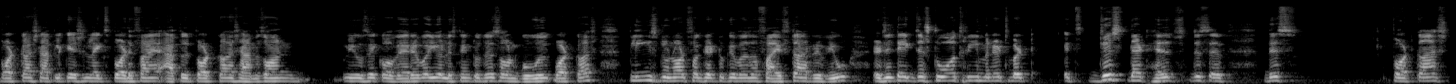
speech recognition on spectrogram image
podcast application like spotify apple podcast amazon music or wherever you're listening to this on Google Podcast, please do not forget to give us a five star review. It'll take just two or three minutes, but it's just that helps this uh, this podcast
